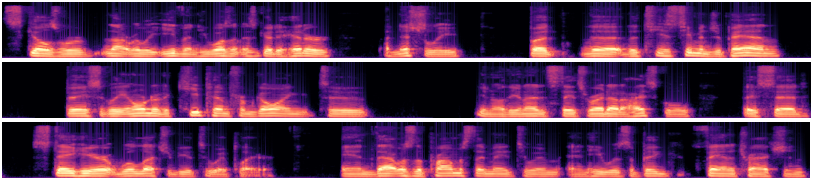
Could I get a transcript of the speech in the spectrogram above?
skills were not really even. He wasn't as good a hitter initially, but the the his team in Japan basically in order to keep him from going to you know the United States right out of high school, they said, "Stay here. We'll let you be a two-way player." And that was the promise they made to him, and he was a big fan attraction.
